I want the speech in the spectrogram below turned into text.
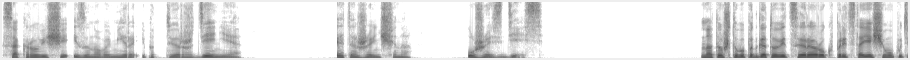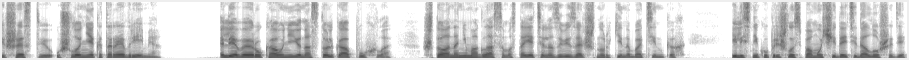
Сокровище из иного мира и подтверждение. Эта женщина уже здесь. На то, чтобы подготовить Цереру к предстоящему путешествию, ушло некоторое время. Левая рука у нее настолько опухла, что она не могла самостоятельно завязать шнурки на ботинках, и леснику пришлось помочь ей дойти до лошади,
